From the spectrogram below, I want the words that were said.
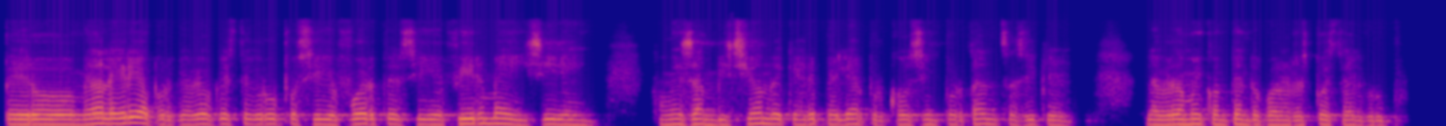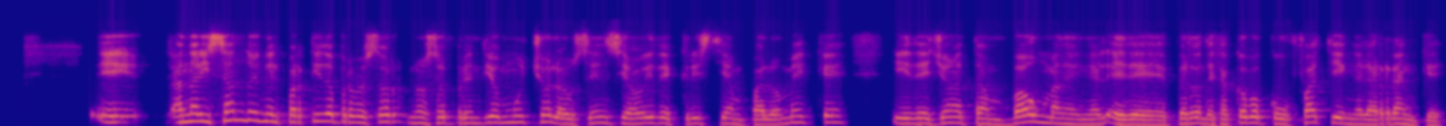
pero me da alegría porque veo que este grupo sigue fuerte, sigue firme y sigue con esa ambición de querer pelear por cosas importantes, así que la verdad muy contento por la respuesta del grupo. Eh, analizando en el partido, profesor, nos sorprendió mucho la ausencia hoy de Cristian Palomeque y de Jonathan Bauman, en el, eh, perdón, de Jacobo Koufati en el arranque.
